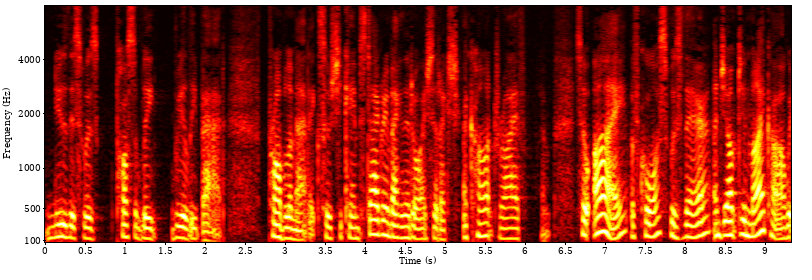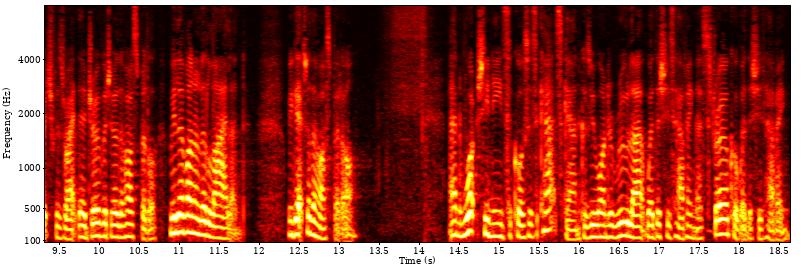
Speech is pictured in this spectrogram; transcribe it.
knew this was possibly really bad, problematic. So she came staggering back in the door. I said, I, I can't drive. Um, so I, of course, was there and jumped in my car, which was right there, drove her to the hospital. We live on a little island. We get to the hospital. And what she needs, of course, is a CAT scan because we want to rule out whether she's having a stroke or whether she's having,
